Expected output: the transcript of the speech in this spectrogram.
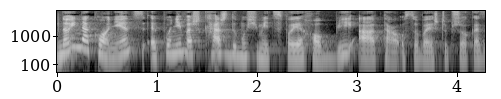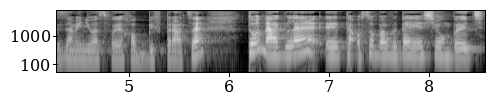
No i na koniec, e, ponieważ każdy musi mieć swoje hobby, a ta osoba jeszcze przy okazji zamieniła swoje hobby w pracę, to nagle e, ta osoba wydaje się być,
